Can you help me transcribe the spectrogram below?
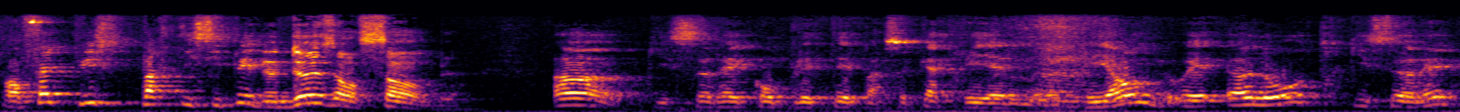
en fait, puissent participer de deux ensembles. Un qui serait complété par ce quatrième triangle et un autre qui serait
